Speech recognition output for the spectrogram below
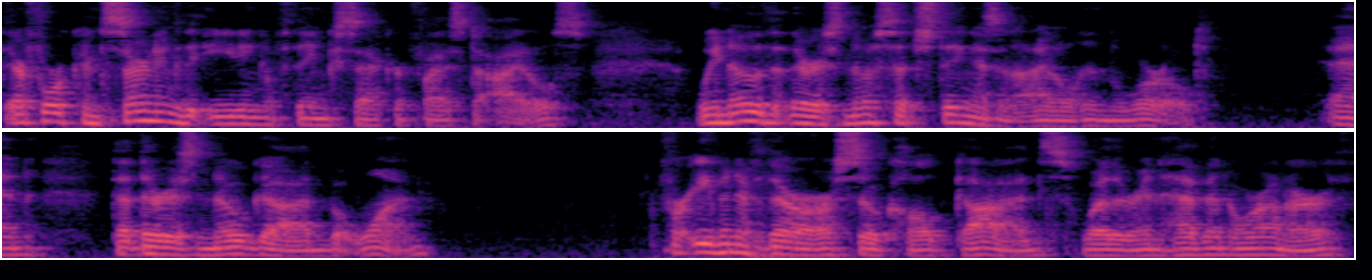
Therefore, concerning the eating of things sacrificed to idols, we know that there is no such thing as an idol in the world, and that there is no God but one. For even if there are so called gods, whether in heaven or on earth,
